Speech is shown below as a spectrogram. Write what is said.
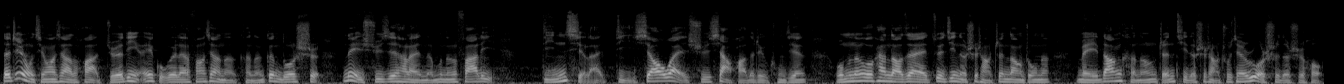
在这种情况下的话，决定 A 股未来方向呢，可能更多是内需接下来能不能发力，顶起来，抵消外需下滑的这个空间。我们能够看到，在最近的市场震荡中呢，每当可能整体的市场出现弱势的时候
